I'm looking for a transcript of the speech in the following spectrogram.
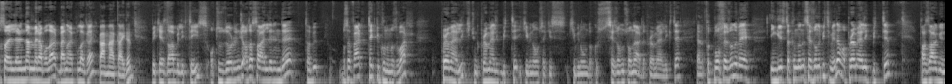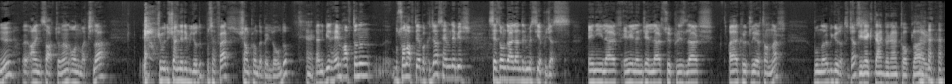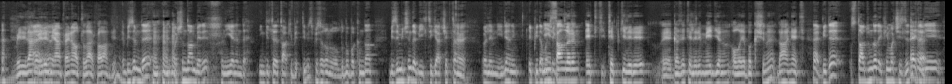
Ada sahillerinden merhabalar. Ben Alp Ulagay. Ben Mert Aydın. Bir kez daha birlikteyiz. 34. Ada sahillerinde tabi bu sefer tek bir konumuz var. Premier Lig. Çünkü Premier Lig bitti. 2018-2019 sezonu sona erdi Premier Lig'de. Yani futbol sezonu ve İngiliz takımlarının sezonu bitmedi ama Premier Lig bitti. Pazar günü e, aynı saatte oynanan 10 maçla e, küme düşenleri biliyorduk. Bu sefer şampiyon da belli oldu. Evet. Yani bir hem haftanın bu son haftaya bakacağız hem de bir sezon değerlendirmesi yapacağız. En iyiler, en eğlenceliler, sürprizler, hayal kırıklığı yaratanlar. Bunlara bir göz atacağız. Direkten dönen toplar, verilen Evet, verilmeyen penaltılar falan değil mi? E, Bizim de hani başından beri hani yerinde İngiltere takip ettiğimiz bir sezon oldu. Bu bakımdan bizim için de bir ilkti gerçekten Evet. önemliydi. Yani epide maça İnsanların etki, tepkileri, e, gazetelerin, medyanın olaya bakışını daha net. He, bir de stadyumda da epey maç izledik. Evet, hani e,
